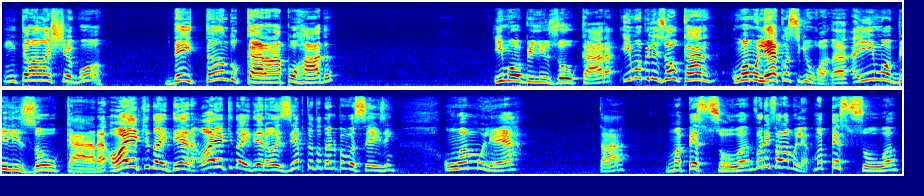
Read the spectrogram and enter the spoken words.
Então ela chegou deitando o cara na porrada, imobilizou o cara, imobilizou o cara. Uma mulher conseguiu, imobilizou o cara. Olha que doideira, olha que doideira. O exemplo que eu tô dando para vocês, hein? Uma mulher, tá? Uma pessoa, não vou nem falar mulher, uma pessoa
